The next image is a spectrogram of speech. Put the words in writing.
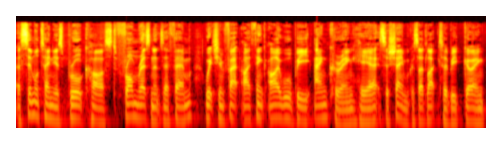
a simultaneous broadcast from Resonance FM, which in fact I think I will be anchoring here. It's a shame because I'd like to be going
